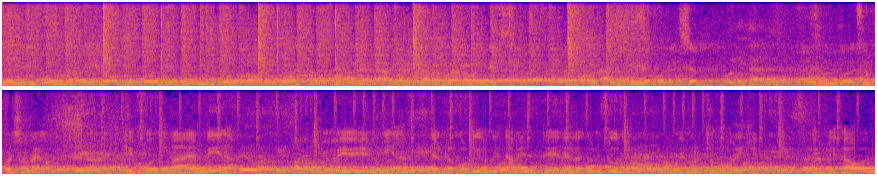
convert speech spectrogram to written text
del difunto caballero portador de toda esta historia acá, de Ricardo Herrera Valdés. Y de colección, es una colección personal que fue donada en vida para lo que hoy en día el recorrido netamente de la cultura, de nuestros orígenes, reflejado en,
